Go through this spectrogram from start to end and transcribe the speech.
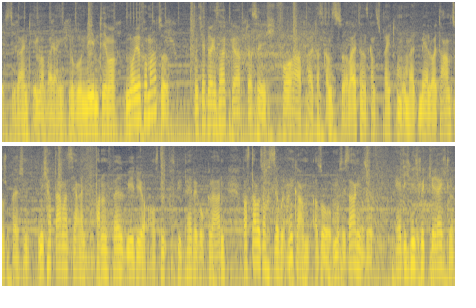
das Design-Thema war ja eigentlich nur so ein Nebenthema. Neue Formate. Und ich habe ja gesagt gehabt, dass ich vorhabe, halt das Ganze zu erweitern, das ganze Spektrum, um halt mehr Leute anzusprechen. Und ich habe damals ja ein Fun and Fell Video aus Need for Speed Payback hochgeladen, was damals auch sehr gut ankam. Also muss ich sagen, also hätte ich nicht mit gerechnet.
